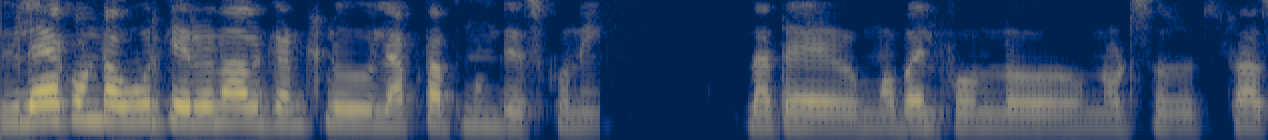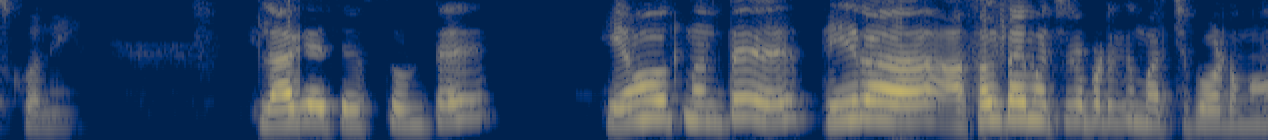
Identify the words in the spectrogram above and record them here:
ఇవి లేకుండా ఊరికి ఇరవై నాలుగు గంటలు ల్యాప్టాప్ ముందేసుకొని లేకపోతే మొబైల్ ఫోన్లో నోట్స్ రాసుకొని ఇలాగే చేస్తుంటే ఏమవుతుందంటే తీరా అసలు టైం వచ్చినప్పటికీ మర్చిపోవడము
